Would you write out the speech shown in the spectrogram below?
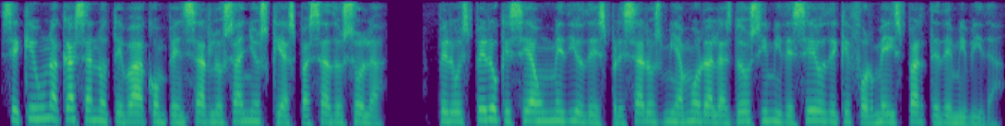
Sé que una casa no te va a compensar los años que has pasado sola, pero espero que sea un medio de expresaros mi amor a las dos y mi deseo de que forméis parte de mi vida.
